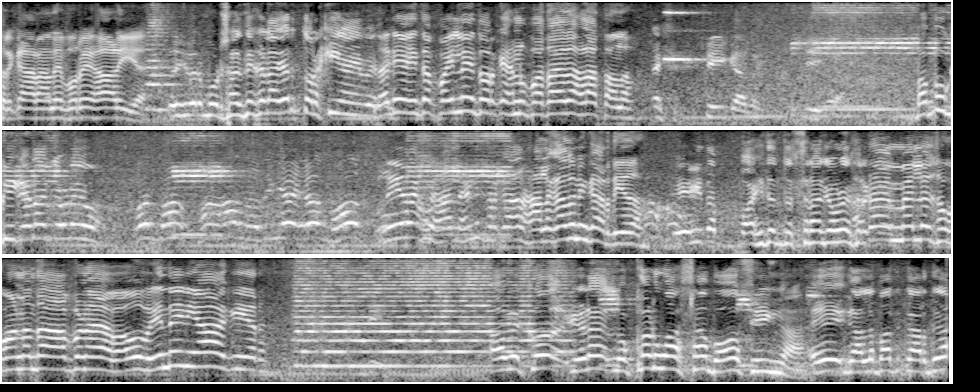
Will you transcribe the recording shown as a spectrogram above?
ਸਰਕਾਰਾਂ ਦੇ ਬੁਰੇ ਹਾਲ ਹੀ ਆ। ਤੁਸੀਂ ਫਿਰ ਮੋਟਰਸਾਈਕਲ ਤੇ ਖੜਾ ਕਰ ਤੁਰ ਕੇ ਆਏ ਵੇ ਨਹੀਂ ਅਸੀਂ ਤਾਂ ਪਹਿਲਾਂ ਹੀ ਤੁਰ ਕੇ ਸਾਨੂੰ ਪਤਾ ਇਹਦਾ ਹਾਲਾਤਾਂ ਦਾ। ਅੱਛਾ ਠੀਕ ਆ ਬਾਈ ਠੀਕ ਆ। ਬਾਪੂ ਕੀ ਕਹਿਣਾ ਚਾਹੁੰਦੇ ਹੋ? ਨਹੀਂ ਇਹਦਾ ਕੋਈ ਹੱਲ ਹੈ ਨਹੀਂ ਸਰਕਾਰ ਹੱਲ ਕਾਹਦੋਂ ਨਹੀਂ ਕਰਦੀ ਇਹਦਾ। ਇਹੀ ਤਾਂ ਅਸੀਂ ਤਾਂ ਦੱਸਣਾ ਚਾਹੁੰਦੇ ਸਾਡਾ ਸਰਕਾਰ। ਐਮਐਲਏ ਸੁਖਾਨੰਦ ਦਾ ਆਪ ਬਣਾਇਆ ਵਾ ਉਹ ਵੇਂਦੇ ਹੀ ਨਹੀਂ ਆ ਕੇ ਯਾਰ। ਆ ਵੇਖੋ ਜਿਹੜਾ ਲੋਕਾਂ ਨੂੰ ਆਸਾਂ ਬਹੁਤ ਸੀਗੀਆਂ ਇਹ ਗੱਲਬਾਤ ਕਰਦੇ ਆ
